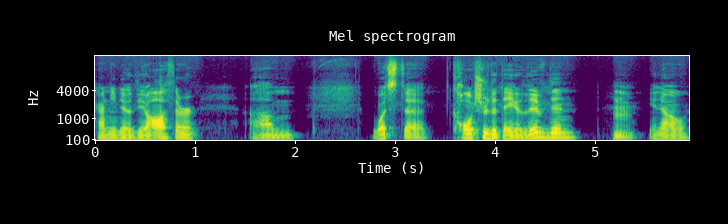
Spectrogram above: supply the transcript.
kind of need to know the author, um, what's the culture that they lived in. Hmm. You know,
